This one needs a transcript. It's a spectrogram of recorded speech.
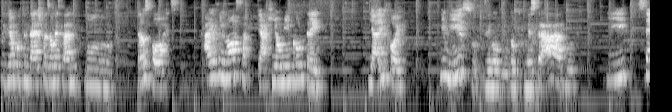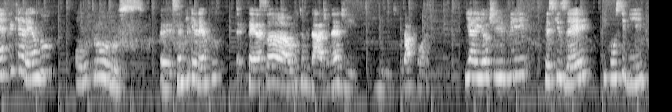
fui ver a oportunidade de fazer um mestrado em transportes. Aí eu falei, nossa, aqui eu me encontrei. E aí foi. E nisso desenvolvi o mestrado e sempre querendo outros, é, sempre querendo ter essa oportunidade, né, de, de estudar fora. E aí eu tive, pesquisei e consegui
